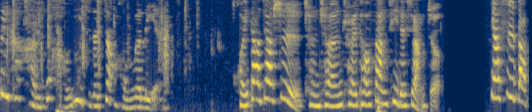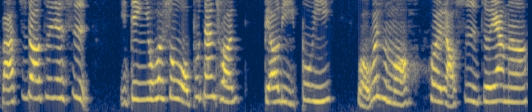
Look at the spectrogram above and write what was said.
立刻很不好意思的涨红了脸。回到教室，晨晨垂头丧气的想着：要是爸爸知道这件事，一定又会说我不单纯，表里不一。我为什么会老是这样呢？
